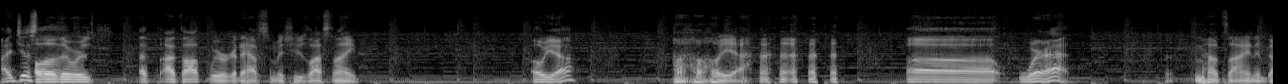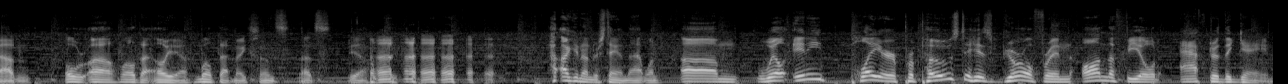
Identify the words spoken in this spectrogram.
I just. Although there was, I, I thought we were going to have some issues last night. Oh yeah. Oh yeah, Uh, where at? Mount Zion and Bowden. Oh, uh, well, that. Oh, yeah. Well, that makes sense. That's yeah. I can understand that one. Um, will any player propose to his girlfriend on the field after the game?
